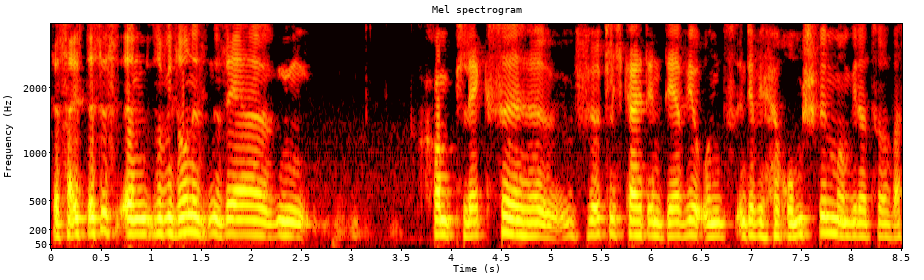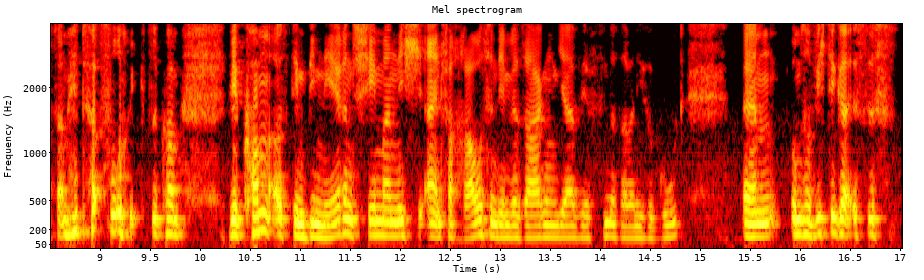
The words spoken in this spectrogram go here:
Das heißt, das ist ähm, sowieso eine, eine sehr komplexe Wirklichkeit, in der wir uns, in der wir herumschwimmen, um wieder zur Wassermetaphorik zu kommen. Wir kommen aus dem binären Schema nicht einfach raus, indem wir sagen, ja, wir finden das aber nicht so gut. Ähm, umso wichtiger ist es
